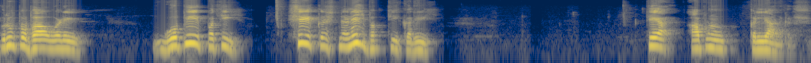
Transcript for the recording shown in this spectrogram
રૂપ ભાવ વડે ગોપીપતિ શ્રી કૃષ્ણની જ ભક્તિ કરવી તે આપણું કલ્યાણ કરશે.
